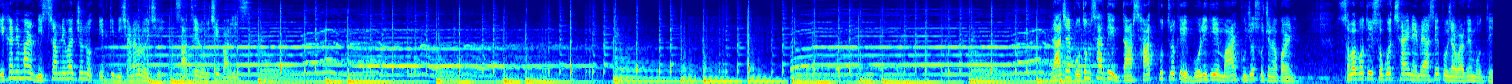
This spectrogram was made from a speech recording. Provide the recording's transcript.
এখানে মার বিশ্রাম নেবার জন্য একটি বিছানাও রয়েছে। সাথে রয়েছে বালিশ। রাজা প্রথম সাত দিন তার সাত পুত্রকে বলি দিয়ে মার পুজো সূচনা করেন। স্বভাবতই শোকত ছায় নেমে আসে প্রজাবর্গের মধ্যে।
